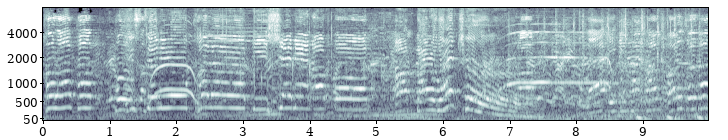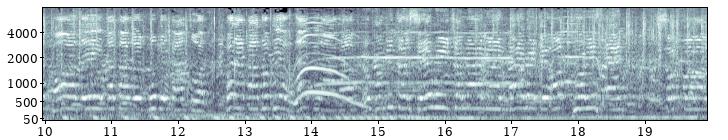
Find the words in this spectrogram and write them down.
เข้ารับครับ Mr. New Color, the Chairman of Board of Director ครับและอีกหนึ่งท่านครับขอเรียนเชิญท่านพอสิริกำปาเงินผู้บริการส่วนพัฒนาการท่องเที่ยวและกีฬาครับ Welcome Mr. Seri Jamanan, Director of Tourism and Sport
